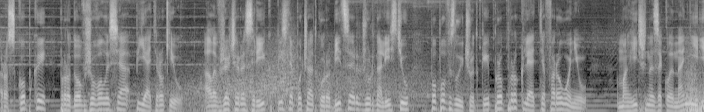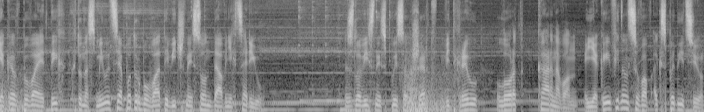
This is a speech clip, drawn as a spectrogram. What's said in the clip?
Розкопки продовжувалися 5 років. Але вже через рік після початку робіт серед журналістів поповзли чутки про прокляття фараонів, магічне заклинання, яке вбиває тих, хто насмілиться потурбувати вічний сон давніх царів. Зловісний список жертв відкрив лорд Карнавон, який фінансував експедицію.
